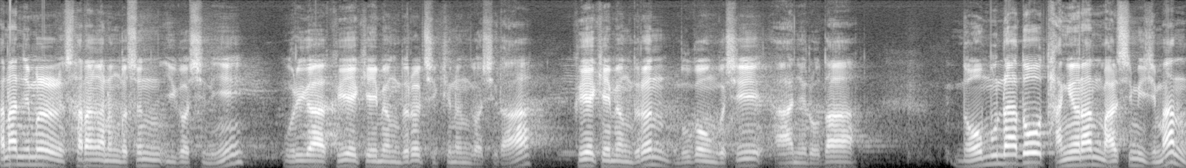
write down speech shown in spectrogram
하나님을 사랑하는 것은 이것이니 우리가 그의 계명들을 지키는 것이라 그의 계명들은 무거운 것이 아니로다. 너무나도 당연한 말씀이지만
